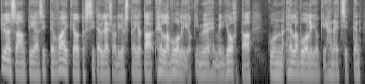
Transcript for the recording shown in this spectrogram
työnsaantia sitten vaikeuta sitä yleisradiosta, jota Hella Vuolijoki myöhemmin johtaa, kun Hella Vuolijoki hänet sitten –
